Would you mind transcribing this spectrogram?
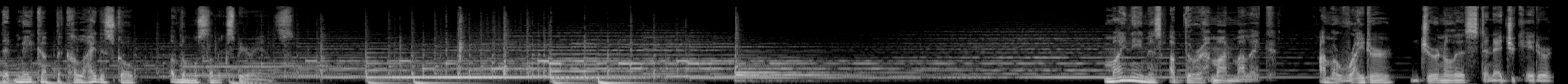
that make up the kaleidoscope of the Muslim experience. My name is Abdurrahman Malik. I'm a writer, journalist, and educator.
